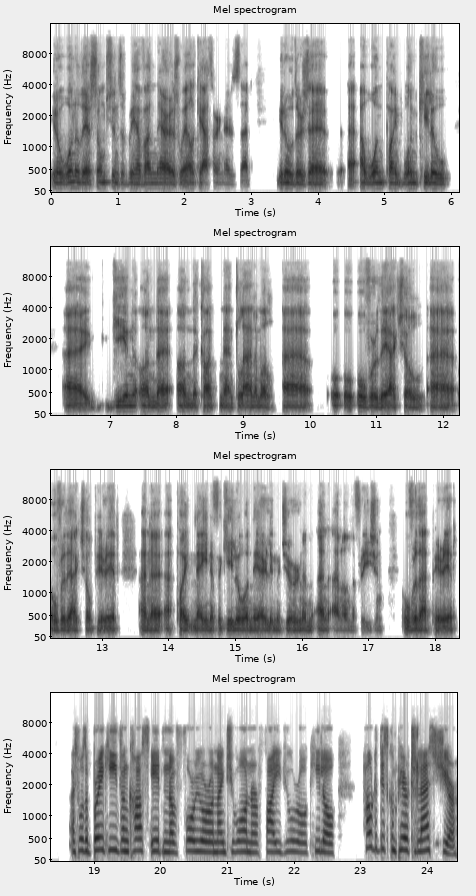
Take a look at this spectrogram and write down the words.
you know, one of the assumptions that we have on there as well, Catherine, is that you know there's a a 1.1 kilo uh, gain on the on the continental animal uh, over the actual uh, over the actual period, and a, a 0.9 of a kilo on the early maturing and, and, and on the Friesian over that period. I suppose a break even cost Aidan of four euro ninety one or five euro a kilo. How did this compare to last year?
